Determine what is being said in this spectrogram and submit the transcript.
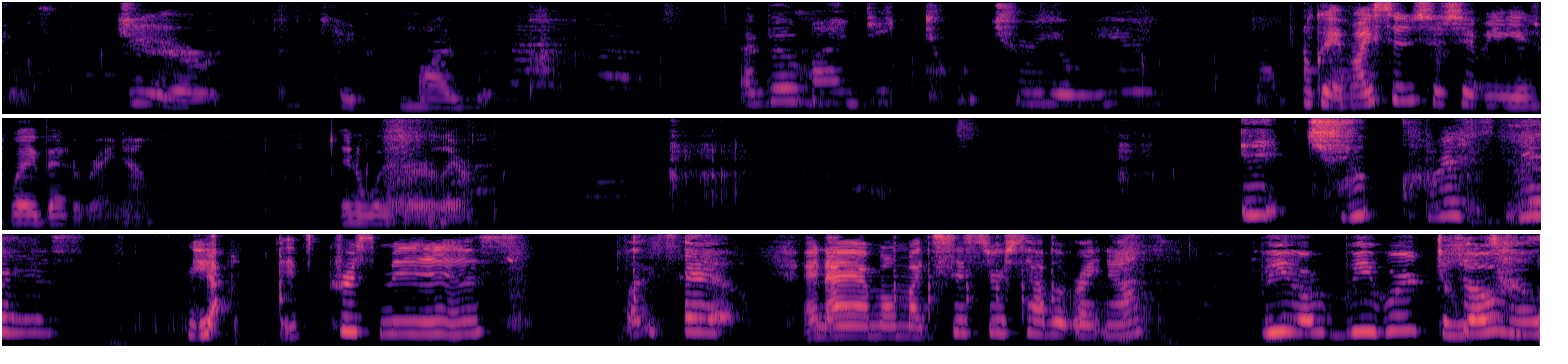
don't dare take my wood. I got my tree over here. Okay, my sensitivity is way better right now than it was earlier. It's Christmas. Yeah, it's Christmas. What's that? And I am on my sister's tablet right now. We are we were Don't so tell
